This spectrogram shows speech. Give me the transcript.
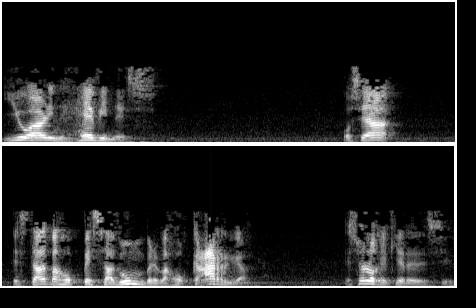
you are in heaviness. O sea, estás bajo pesadumbre, bajo carga. Eso es lo que quiere decir.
